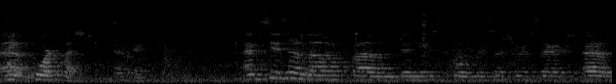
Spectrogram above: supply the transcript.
take Um, four questions. Okay. I'm Susan Ozawa from the New School for Social Research. Um,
